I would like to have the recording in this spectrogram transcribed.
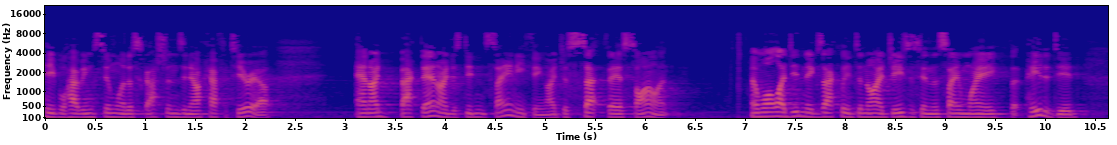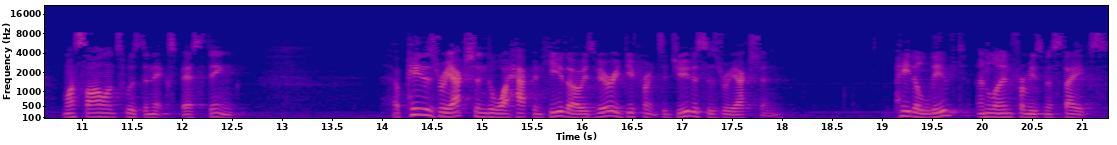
people having similar discussions in our cafeteria. And I, back then, I just didn't say anything. I just sat there silent. And while I didn't exactly deny Jesus in the same way that Peter did, my silence was the next best thing. Now, Peter's reaction to what happened here, though, is very different to Judas's reaction. Peter lived and learned from his mistakes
